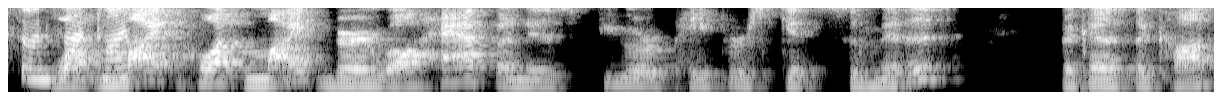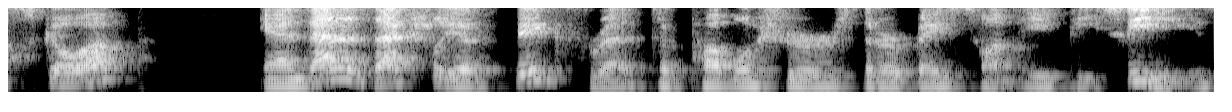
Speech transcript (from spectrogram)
So in what fact, I- might what might very well happen is fewer papers get submitted because the costs go up, and that is actually a big threat to publishers that are based on APCs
